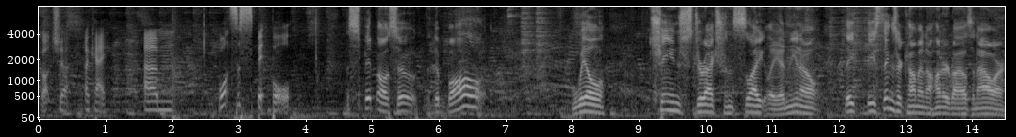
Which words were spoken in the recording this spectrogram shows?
Gotcha. Okay. Um, what's a spitball? A spitball. So the ball will change direction slightly, and you know, they these things are coming 100 miles an hour,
